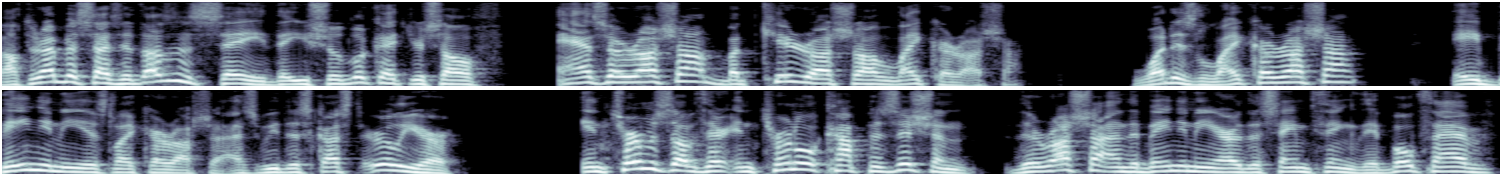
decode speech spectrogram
Alter Rebbe says it doesn't say that you should look at yourself as a rasha, but kir rasha like a rasha. What is like a rasha? A Beinani is like a rasha, as we discussed earlier. In terms of their internal composition, the rasha and the Beinani are the same thing. They both have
